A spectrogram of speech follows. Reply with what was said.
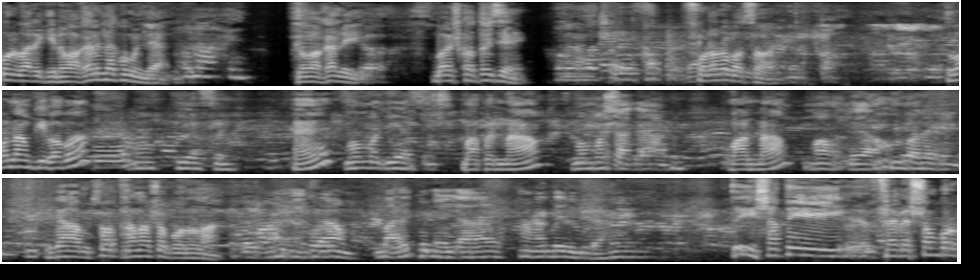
বলবারে কি নোয়াখালী না কুমিল্লা? নোয়াখালী। বয়স কত হয়েছে? পনেরো বছর। তোমার নাম কি বাবা? ইয়াসিন। হ্যাঁ? মোহাম্মদ ইয়াসিন। বাপের নাম? মোহাম্মদ শাহজাহান। মার নাম? গ্রাম সব থানা সব বলো না। গ্রাম থানা দেবিদ্রা। তো এর সাথে এই প্রেমের সম্পর্ক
